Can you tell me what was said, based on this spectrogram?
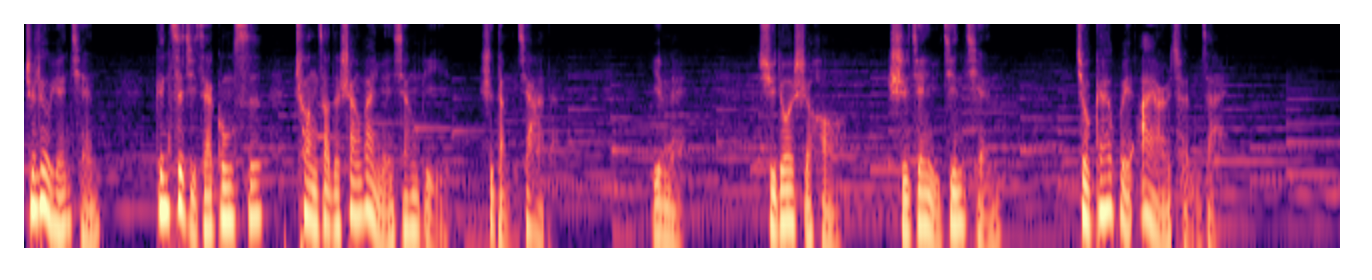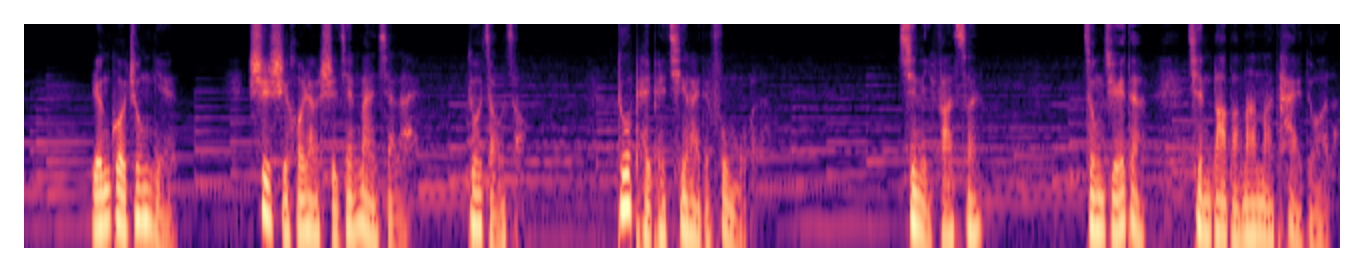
这六元钱，跟自己在公司创造的上万元相比是等价的，因为，许多时候，时间与金钱，就该为爱而存在。人过中年，是时候让时间慢下来，多走走。多陪陪亲爱的父母了。心里发酸，总觉得欠爸爸妈妈太多了。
